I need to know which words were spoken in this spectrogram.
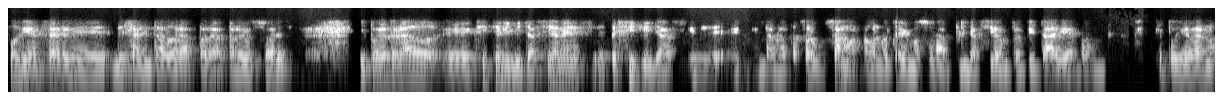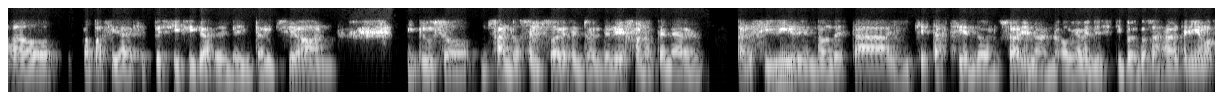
podrían ser eh, desalentadoras para, para, los usuarios. Y por otro lado, existen limitaciones específicas en, la plataforma que usamos. ¿no? no tenemos una aplicación propietaria con, que podría habernos dado capacidades específicas de, interrupción, incluso usando sensores dentro del teléfono, tener percibir en dónde está y qué está haciendo el usuario. obviamente ese tipo de cosas no la teníamos,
